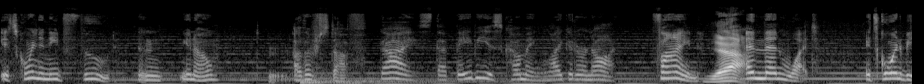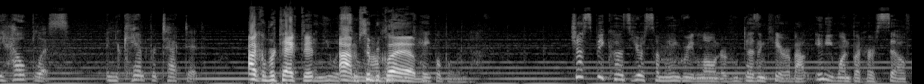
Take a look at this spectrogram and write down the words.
it's going to need food and, you know, other stuff. Guys, that baby is coming, like it or not. Fine. Yeah. And then what? It's going to be helpless, and you can't protect it. I can protect it. And you I'm Super I wasn't Clem. capable enough. Just because you're some angry loner who doesn't care about anyone but herself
